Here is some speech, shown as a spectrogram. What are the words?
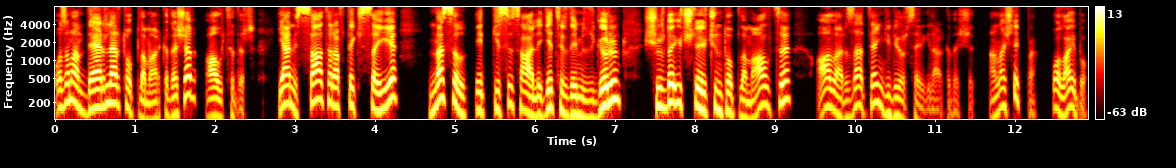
O zaman değerler toplamı arkadaşlar 6'dır. Yani sağ taraftaki sayıyı nasıl etkisiz hale getirdiğimizi görün. Şurada 3 ile 3'ün toplamı 6. A'lar zaten gidiyor sevgili arkadaşlar. Anlaştık mı? Olay bu.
